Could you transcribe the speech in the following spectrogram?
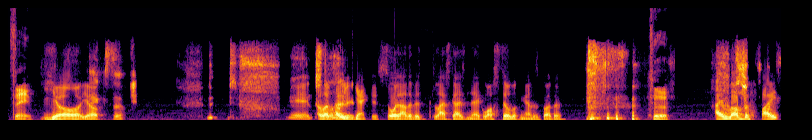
Same. Yo, yep. Man, I love how he it. yanked his sword out of his last guy's neck while still looking at his brother. I love the fight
